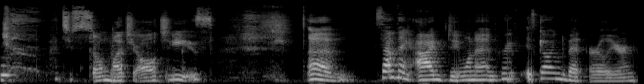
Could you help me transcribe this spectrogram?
I do so much, y'all. Jeez. Um, something I do want to improve is going to bed earlier.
